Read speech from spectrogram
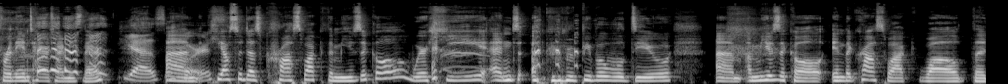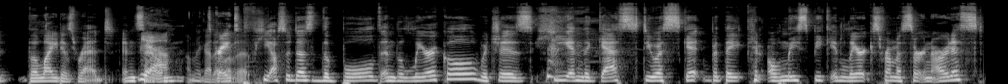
for the entire time he's there. yes. Of Um, course. he also does Crosswalk the musical, where he and a group of people will do um, a musical in the crosswalk while the the light is red, and so Yeah. Oh my God, great. He also does the bold and the lyrical, which is he and the guests do a skit, but they can only speak in lyrics from a certain artist.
